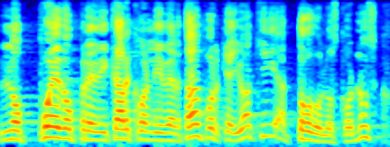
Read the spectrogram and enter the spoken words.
lo puedo predicar con libertad porque yo aquí a todos los conozco.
